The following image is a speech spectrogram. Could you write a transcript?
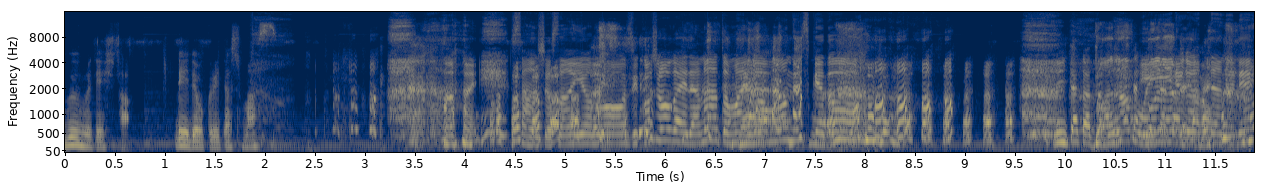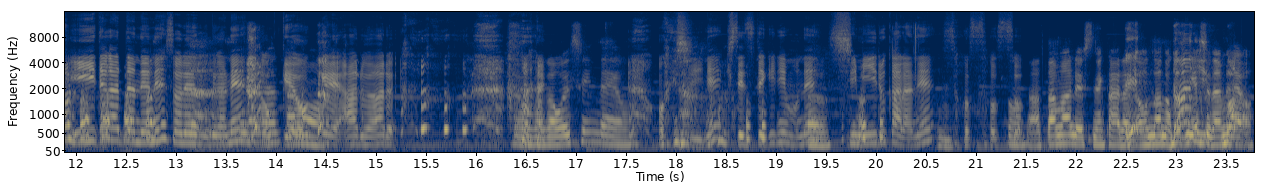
ブームでした。例でお送りいたします。はい。三者三様の自己紹介だなと毎回思うんですけど。言いたかった。言いたかったんだよね。言いたかったんだよね。それがね オッケーオッケーあるある。生姜が美味しいんだよ。美味しいね。季節的にもねうん。染み入るからね、うん。そうそうそそう頭ですね。え体女の子冷やしちゃダメだよ。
